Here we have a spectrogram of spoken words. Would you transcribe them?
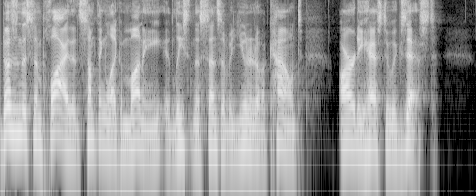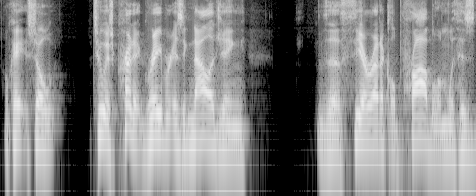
Doesn't this imply that something like money, at least in the sense of a unit of account, already has to exist? Okay, so to his credit, Graeber is acknowledging the theoretical problem with his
